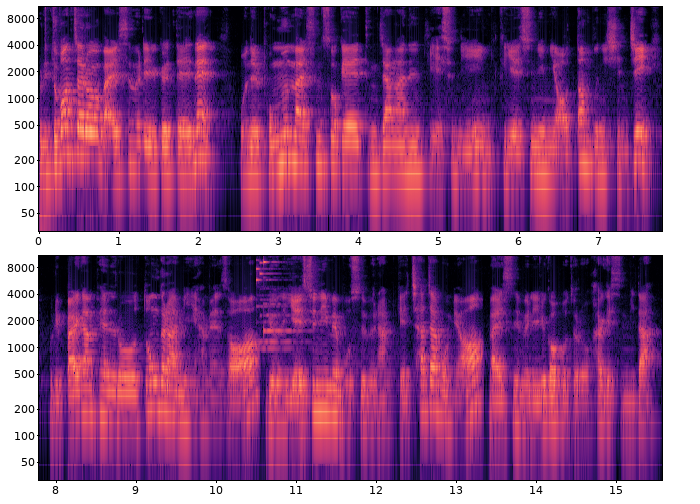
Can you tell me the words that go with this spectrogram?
우리 두 번째로 말씀을 읽을 때에는 오늘 본문 말씀 속에 등장하는 예수님, 그 예수님이 어떤 분이신지 우리 빨간 펜으로 동그라미 하면서 오늘 예수님의 모습을 함께 찾아보며 말씀을 읽어보도록 하겠습니다.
